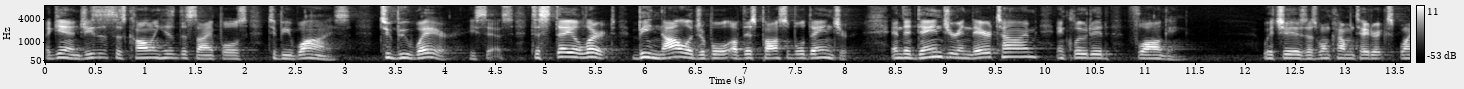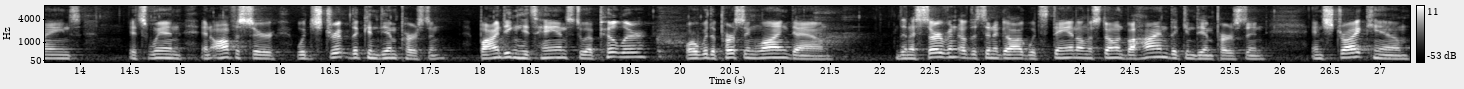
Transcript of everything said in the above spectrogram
Again, Jesus is calling his disciples to be wise, to beware, he says, to stay alert, be knowledgeable of this possible danger. And the danger in their time included flogging, which is, as one commentator explains, it's when an officer would strip the condemned person, binding his hands to a pillar or with a person lying down. Then a servant of the synagogue would stand on the stone behind the condemned person and strike him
